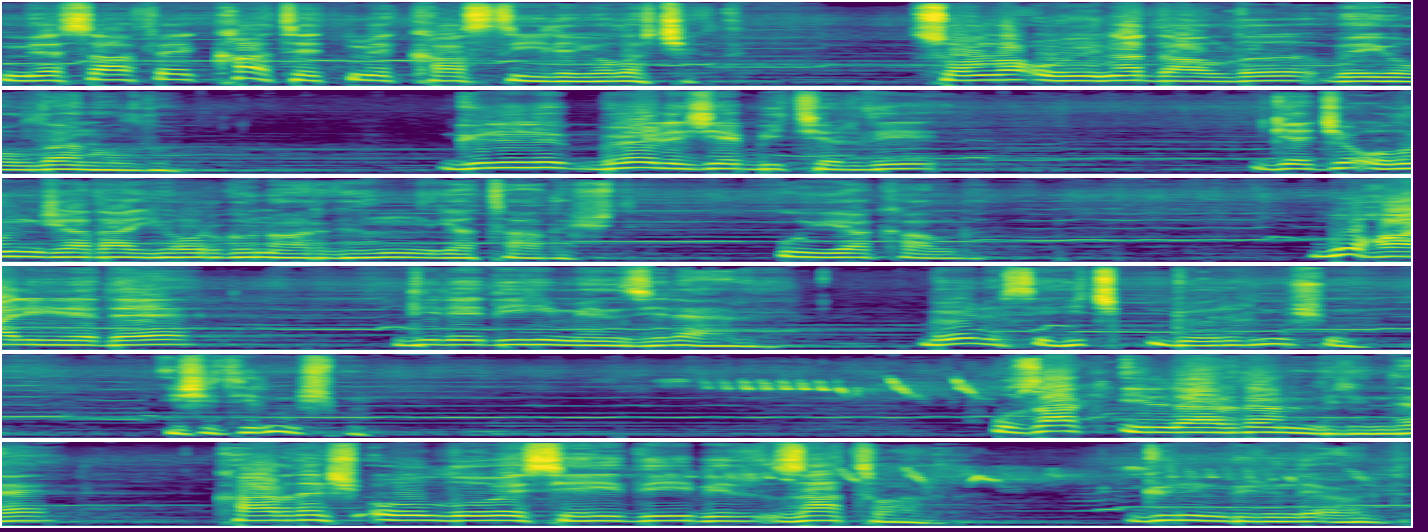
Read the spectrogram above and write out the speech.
mesafe kat etmek kastıyla yola çıktı. Sonra oyuna daldı ve yoldan oldu. Gününü böylece bitirdi. Gece olunca da yorgun argın yatağa düştü. Uyuyakaldı. Bu haliyle de dilediği menzile erdi. Böylesi hiç görülmüş mü? İşitilmiş mi? Uzak illerden birinde kardeş olduğu ve sevdiği bir zat vardı. Günün birinde öldü.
